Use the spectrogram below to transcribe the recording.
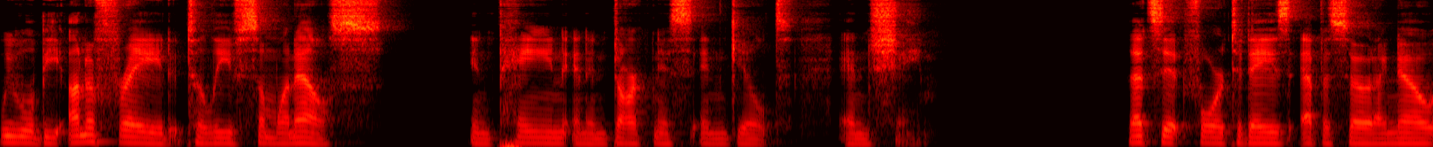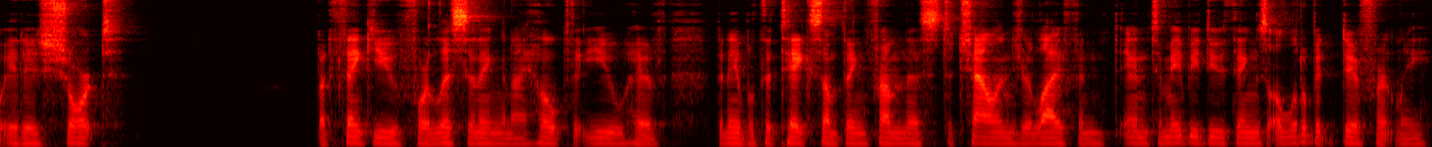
we will be unafraid to leave someone else in pain and in darkness and guilt and shame. That's it for today's episode. I know it is short but thank you for listening, and I hope that you have been able to take something from this to challenge your life and, and to maybe do things a little bit differently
